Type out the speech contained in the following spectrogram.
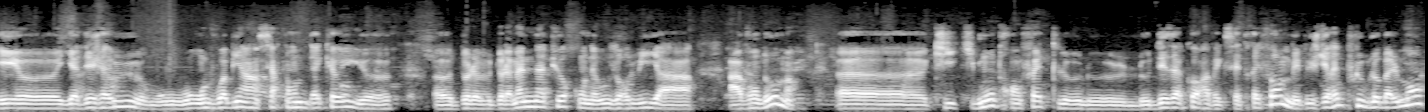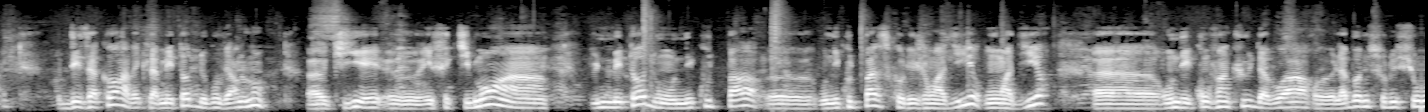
Et il y a déjà eu, on, le voit bien, un certain nombre d'accueils de, la même nature qu'on a aujourd'hui à, Vendôme. Qui, qui, montre en fait le, désaccord avec cette réforme, mais je dirais plus globalement désaccord avec la méthode de gouvernement, qui est effectivement un, une méthode où on n'écoute pas, euh, on n'écoute pas ce que les gens ont à dire. Euh, on est convaincu d'avoir euh, la bonne solution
